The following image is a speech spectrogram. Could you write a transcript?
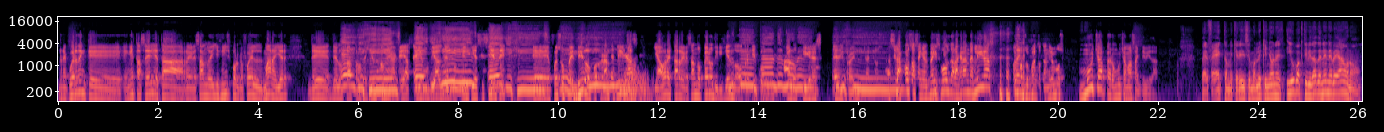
recuerden que en esta serie está regresando A.G. Hinch porque fue el manager de, de los Astros de Houston en aquella serie mundial del 2017. Eh, fue suspendido por grandes ligas y ahora está regresando, pero dirigiendo a otro equipo, a los Tigres de Detroit, muchachos. Así las cosas en el béisbol de las grandes ligas. Hoy, por supuesto, tendremos mucha, pero mucha más actividad. Perfecto, mi queridísimo Luis Quiñones. ¿Y hubo actividad en NBA o no?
